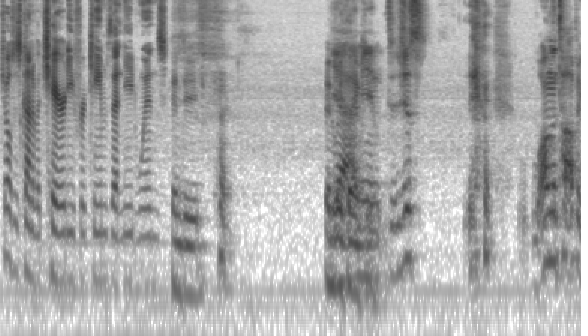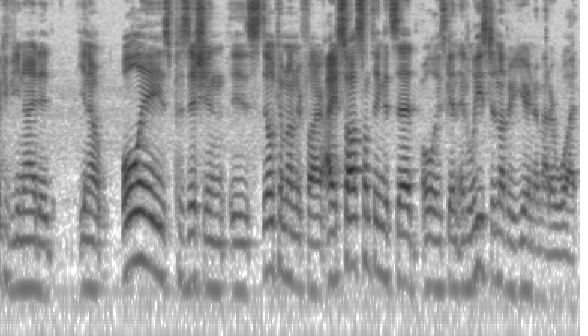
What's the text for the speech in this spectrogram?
Chelsea's kind of a charity for teams that need wins. Indeed. And yeah, we I mean you. just on the topic of United, you know, Ole's position is still coming under fire. I saw something that said Ole's getting at least another year, no matter what.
